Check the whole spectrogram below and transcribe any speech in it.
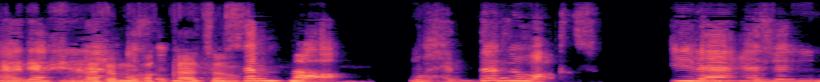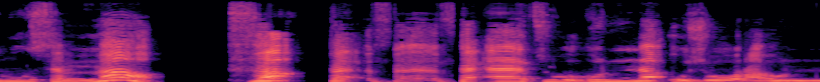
يعني هذا إلى حاجة مؤقتة. مسمى. محدد الوقت. إلى مم. أجل مسمى. ف... ف... ف... فآتوهن أجورهن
